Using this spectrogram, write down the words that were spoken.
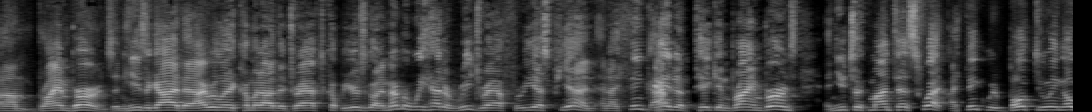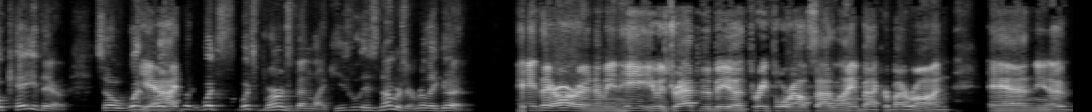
um, Brian Burns, and he's a guy that I really coming out of the draft a couple years ago. And I remember we had a redraft for ESPN, and I think yeah. I ended up taking Brian Burns, and you took Montez Sweat. I think we're both doing okay there. So what, yeah, what, I, what, what's what's Burns been like? He's his numbers are really good. Hey, they are, and I mean he he was drafted to be a three four outside linebacker by Ron. And you know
